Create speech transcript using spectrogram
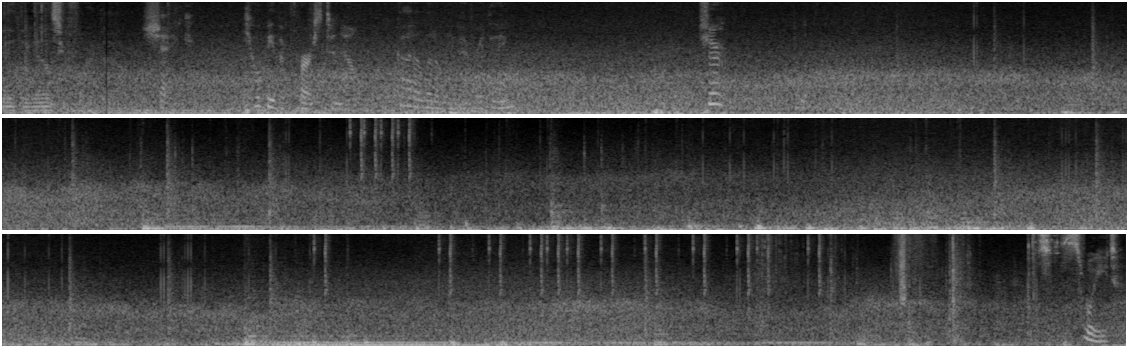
Anything else you find out? Shank, you'll be the first to know. Got a little of everything. Sure. Sweet.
